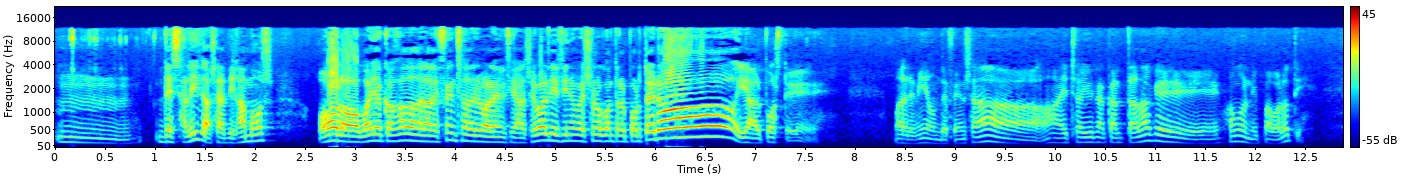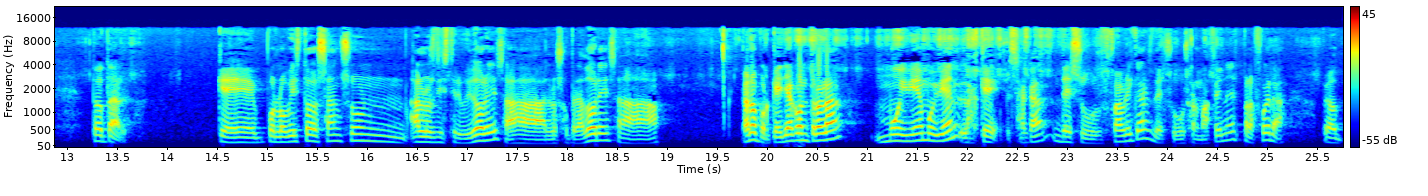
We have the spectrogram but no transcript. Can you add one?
mmm, de salida. O sea, digamos, hola, vaya cagada de la defensa del Valencia. Se va el 19 solo contra el portero y al poste. Madre mía, un defensa ha hecho ahí una cantada que, vamos, ni Pavarotti. Total, que por lo visto Samsung a los distribuidores, a los operadores, a... Claro, porque ella controla muy bien, muy bien las que saca de sus fábricas, de sus almacenes para afuera. Pero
